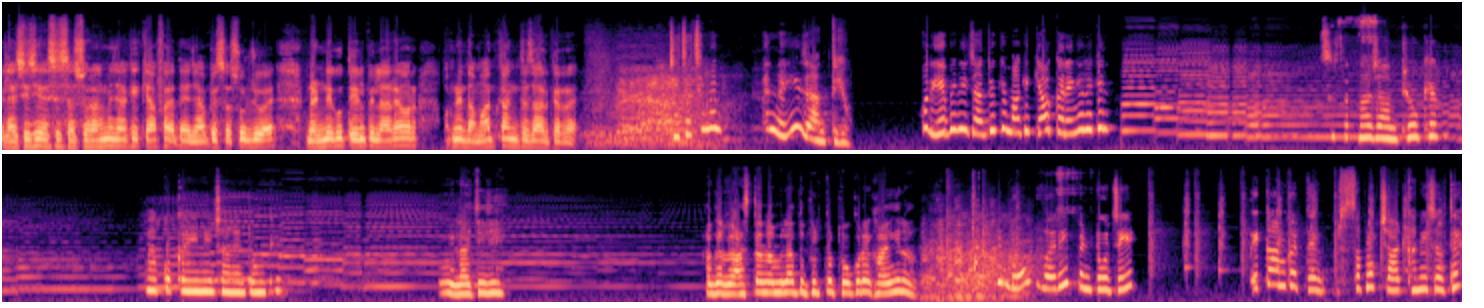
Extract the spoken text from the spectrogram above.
इलायची जी ऐसे ससुराल में जाके क्या फ़ायदा है जहाँ पे ससुर जो है डंडे को तेल पिला रहा है और अपने दामाद का इंतज़ार कर रहा है। जीजा जी मैं मैं नहीं जानती हूँ। और ये भी नहीं जानती हूँ कि माँ के क्या करेंगे लेकिन सिर्फ़ इतना जानती हूँ कि मैं आपको कहीं नहीं जाने दूँगी। इलायची जी अगर रास्ता ना मिला तो फिर तो ठोकरें खाएँगे ना। Don't worry Pintu ji. एक काम करते हैं सब लोग चाट खाने चलते हैं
